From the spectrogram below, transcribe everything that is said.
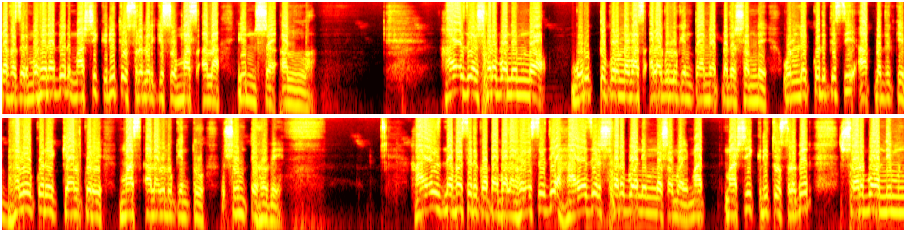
নেফাসের মহিলাদের মাসিক ঋতুস্রবের কিছু মাস আলা ইনশা আল্লাহ হায়াজের সর্বনিম্ন গুরুত্বপূর্ণ মাস আলাগুলো কিন্তু আমি আপনাদের সামনে উল্লেখ করিতেছি। আপনাদেরকে ভালো করে খেয়াল করে মাস আলাগুলো কিন্তু শুনতে হবে। হায়াজ নেফাসের কথা বলা হয়েছে যে হায়াজের সর্বনিম্ন সময় মাসিক ঋতুস্রবের সর্বনিম্ন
